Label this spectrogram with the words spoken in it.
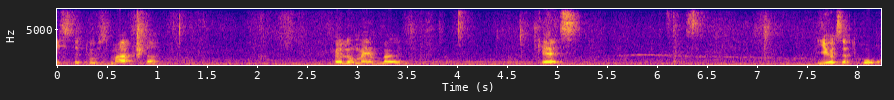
Mr. Toastmaster, fellow members, guests, viewers at home.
